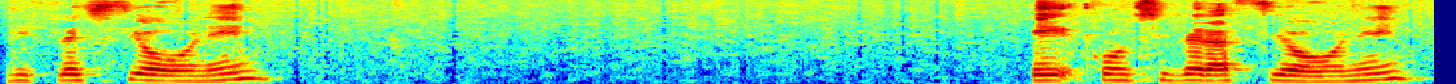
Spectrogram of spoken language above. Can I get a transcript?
riflessioni e considerazioni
